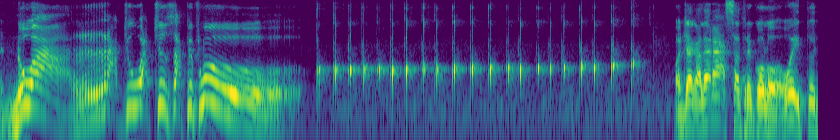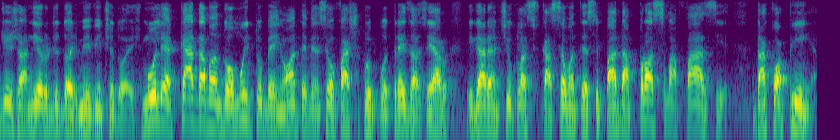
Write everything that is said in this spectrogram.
no ar, Rádio WhatsApp Flu. Bom dia, galeraça tricolor. 8 de janeiro de 2022. Molecada mandou muito bem ontem, venceu o Fast Clube por 3 a 0 e garantiu classificação antecipada à próxima fase da Copinha.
